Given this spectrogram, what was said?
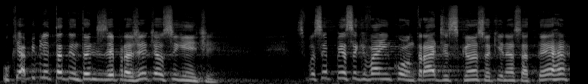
O que a Bíblia está tentando dizer para a gente é o seguinte: se você pensa que vai encontrar descanso aqui nessa terra,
